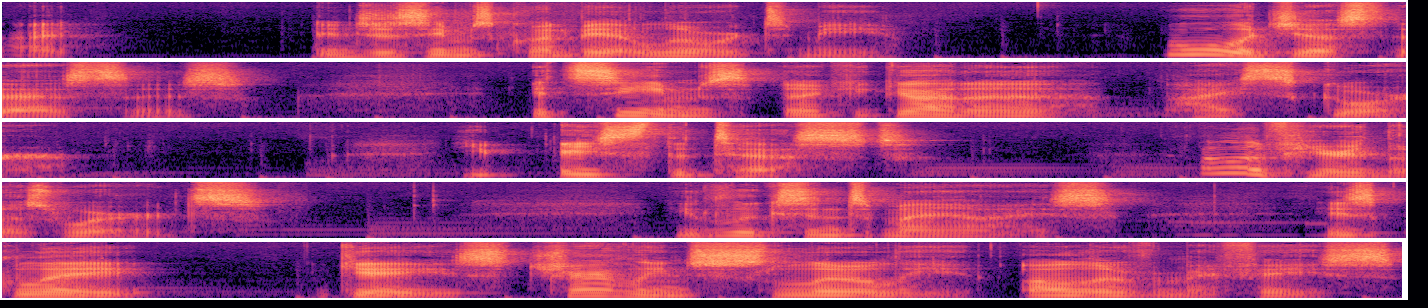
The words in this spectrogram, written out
I, it just seems quite a bit lower to me. We'll adjust that as this. It seems like you got a high score. You aced the test. I love hearing those words. He looks into my eyes, his gaze traveling slowly all over my face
